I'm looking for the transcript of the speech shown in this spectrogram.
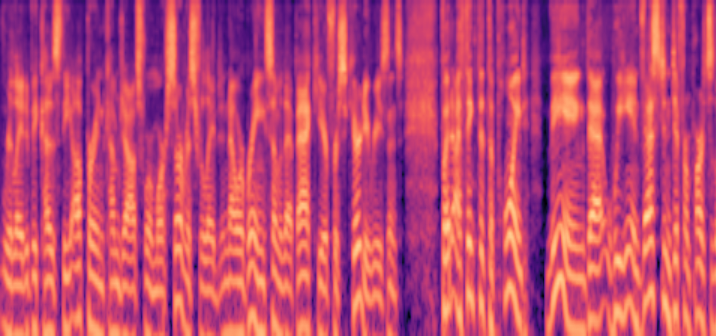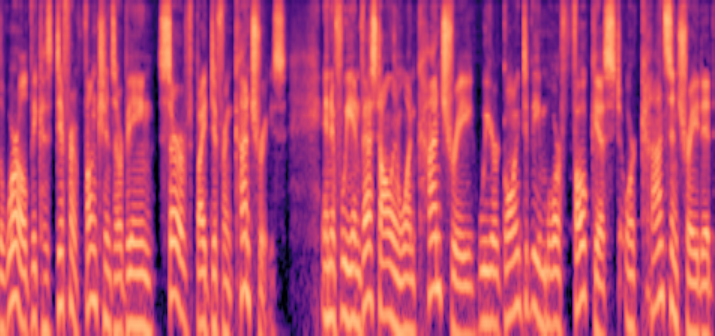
related, because the upper income jobs were more service related. And now we're bringing some of that back here for security reasons. But I think that the point being that we invest in different parts of the world because different functions are being served by different countries. And if we invest all in one country, we are going to be more focused or concentrated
